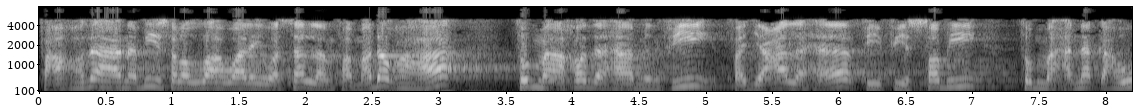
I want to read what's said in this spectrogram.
Fa'akhadhaha Nabi sallallahu alaihi wasallam famadaghaha thumma akhadhaha min fi faja'alaha fi fi sabi thumma hanakahu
